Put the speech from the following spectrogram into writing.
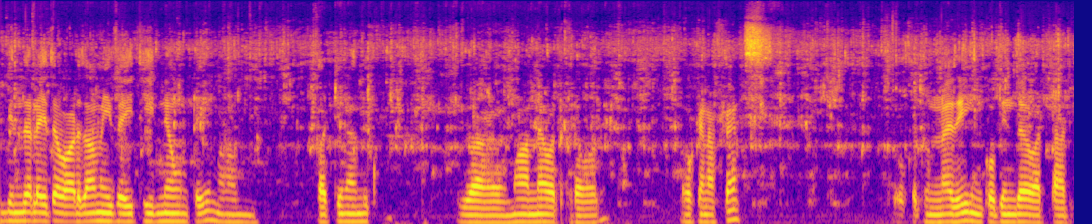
బిందెలు అయితే వాడదాం. ఇవి అయితే ఇన్నే ఉంటాయి. మనం పట్టినందుకు ఇక మా అన్నయ్య పట్టుకురావాలి ఓకేనా ఫ్రెండ్స్? ఒకటి ఉన్నది. ఇంకో బిందె పట్టాలి.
